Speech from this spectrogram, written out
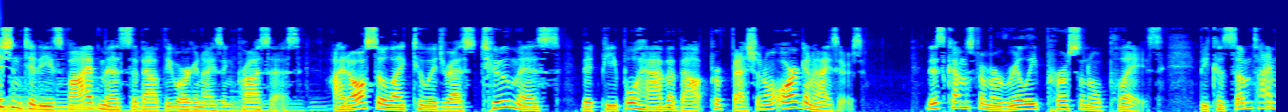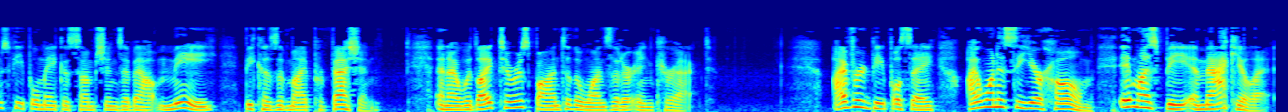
Addition to these five myths about the organizing process, I'd also like to address two myths that people have about professional organizers. This comes from a really personal place because sometimes people make assumptions about me because of my profession, and I would like to respond to the ones that are incorrect. I've heard people say, I want to see your home. It must be immaculate.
